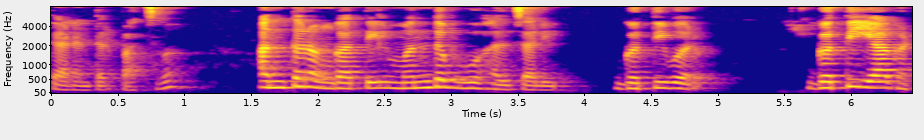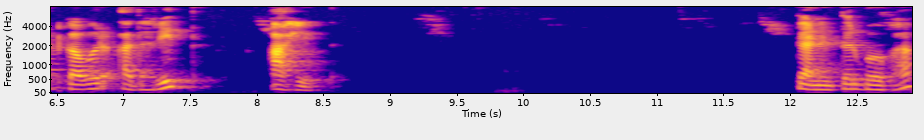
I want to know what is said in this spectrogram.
त्यानंतर पाचवं अंतरंगातील मंद भू हालचाली गतीवर गती या घटकावर आधारित आहेत. त्यानंतर ब भाग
